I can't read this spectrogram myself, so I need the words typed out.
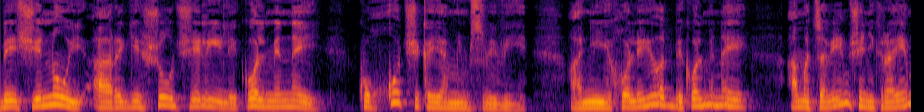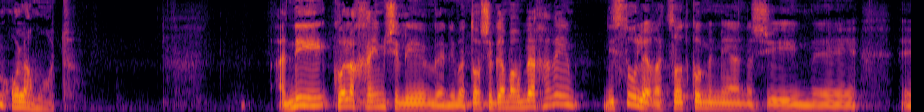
בשינוי הרגישות שלי לכל מיני כוחות שקיימים סביבי, אני יכול להיות בכל מיני המצבים שנקראים עולמות. אני, כל החיים שלי, ואני בטוח שגם הרבה אחרים, ניסו לרצות כל מיני אנשים, אה, אה,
